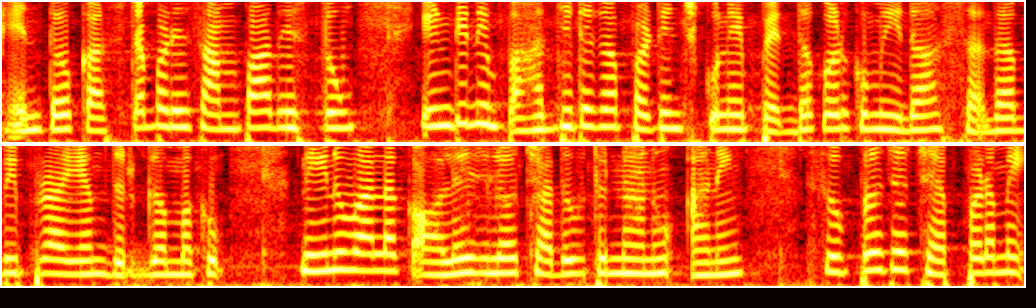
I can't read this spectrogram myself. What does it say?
ఎంతో కష్టపడి సంపాదిస్తూ ఇంటిని బాధ్యతగా పట్టించుకునే పెద్ద కొడుకు మీద సదాభిప్రాయం దుర్గమ్మకు. నేను వాళ్ళ కాలేజీలో చదువుతున్నాను అని సుప్రజ చెప్పడమే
